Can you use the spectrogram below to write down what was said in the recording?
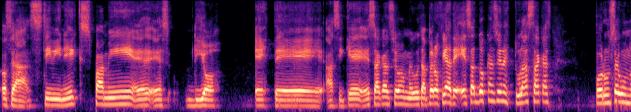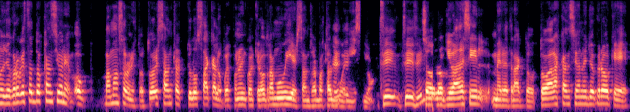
o sea, Stevie Nicks para mí es, Dios. Este, así que esa canción me gusta. Pero fíjate, esas dos canciones tú las sacas por un segundo. Yo creo que estas dos canciones, vamos a ser honestos, todo el soundtrack tú lo sacas, lo puedes poner en cualquier otra movie y el soundtrack va a estar eh, eh, buenísimo. Sí, sí, sí. lo que iba a decir, me retracto. Todas las canciones, yo creo que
